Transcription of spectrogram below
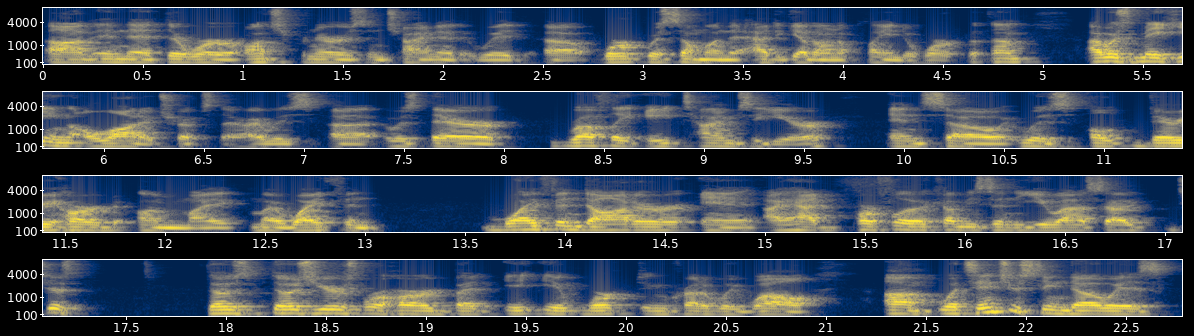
um, and that there were entrepreneurs in China that would uh, work with someone that had to get on a plane to work with them. I was making a lot of trips there. I was uh, I was there roughly eight times a year, and so it was very hard on my my wife and wife and daughter, and I had portfolio companies in the U.S. I just those those years were hard, but it, it worked incredibly well. Um, what's interesting though is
